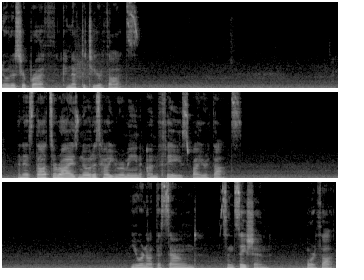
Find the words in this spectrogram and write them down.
Notice your breath connected to your thoughts. And as thoughts arise, notice how you remain unfazed by your thoughts. You are not the sound, sensation, or thought.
